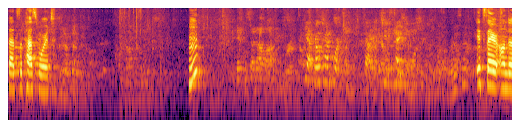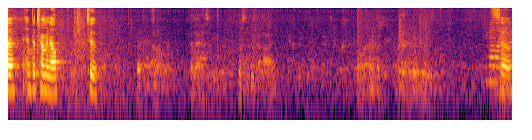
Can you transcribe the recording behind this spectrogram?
that's the password. Hmm? Yeah, Proton 14, sorry, she was typing it. It's there on the, in the terminal too. So,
